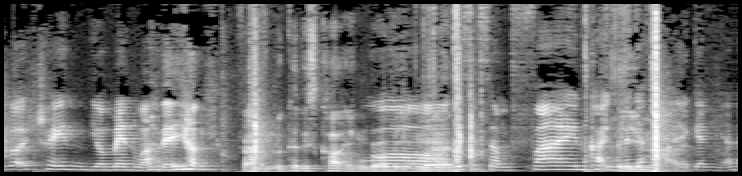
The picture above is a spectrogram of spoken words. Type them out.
You got to train your men while they're young. Fam, look at this cutting, bro. Whoa, this is some fine cutting, but then you you have to cut mad? it again, yeah?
